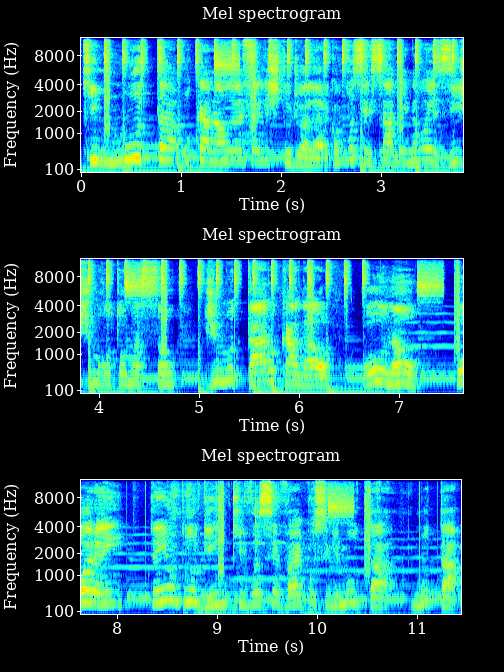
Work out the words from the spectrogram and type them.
que muta o canal do FL Studio, galera. Como vocês sabem, não existe uma automação de mutar o canal ou não, porém, tem um plugin que você vai conseguir mutar. mutar.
